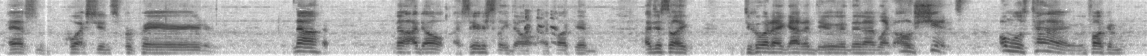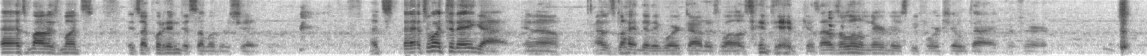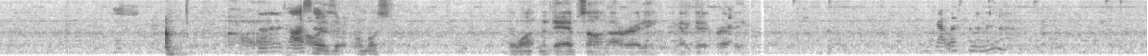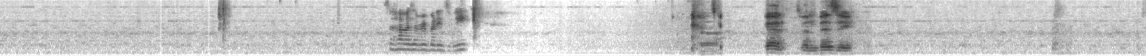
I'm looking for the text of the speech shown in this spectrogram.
have some questions prepared. Or... No, no, I don't. I seriously don't. I fucking, I just like do what I gotta do, and then I'm like, oh shit, it's almost time. And fucking, that's about as much as I put into some of this shit. That's that's what today got, you know. I was glad that it worked out as well as it did because I was a little nervous before showtime for sure. That was Oh, awesome. is it almost? They're wanting the dab song already. I gotta get it ready. We got less than a minute. So, how was everybody's week? Uh, Good. It's been busy.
